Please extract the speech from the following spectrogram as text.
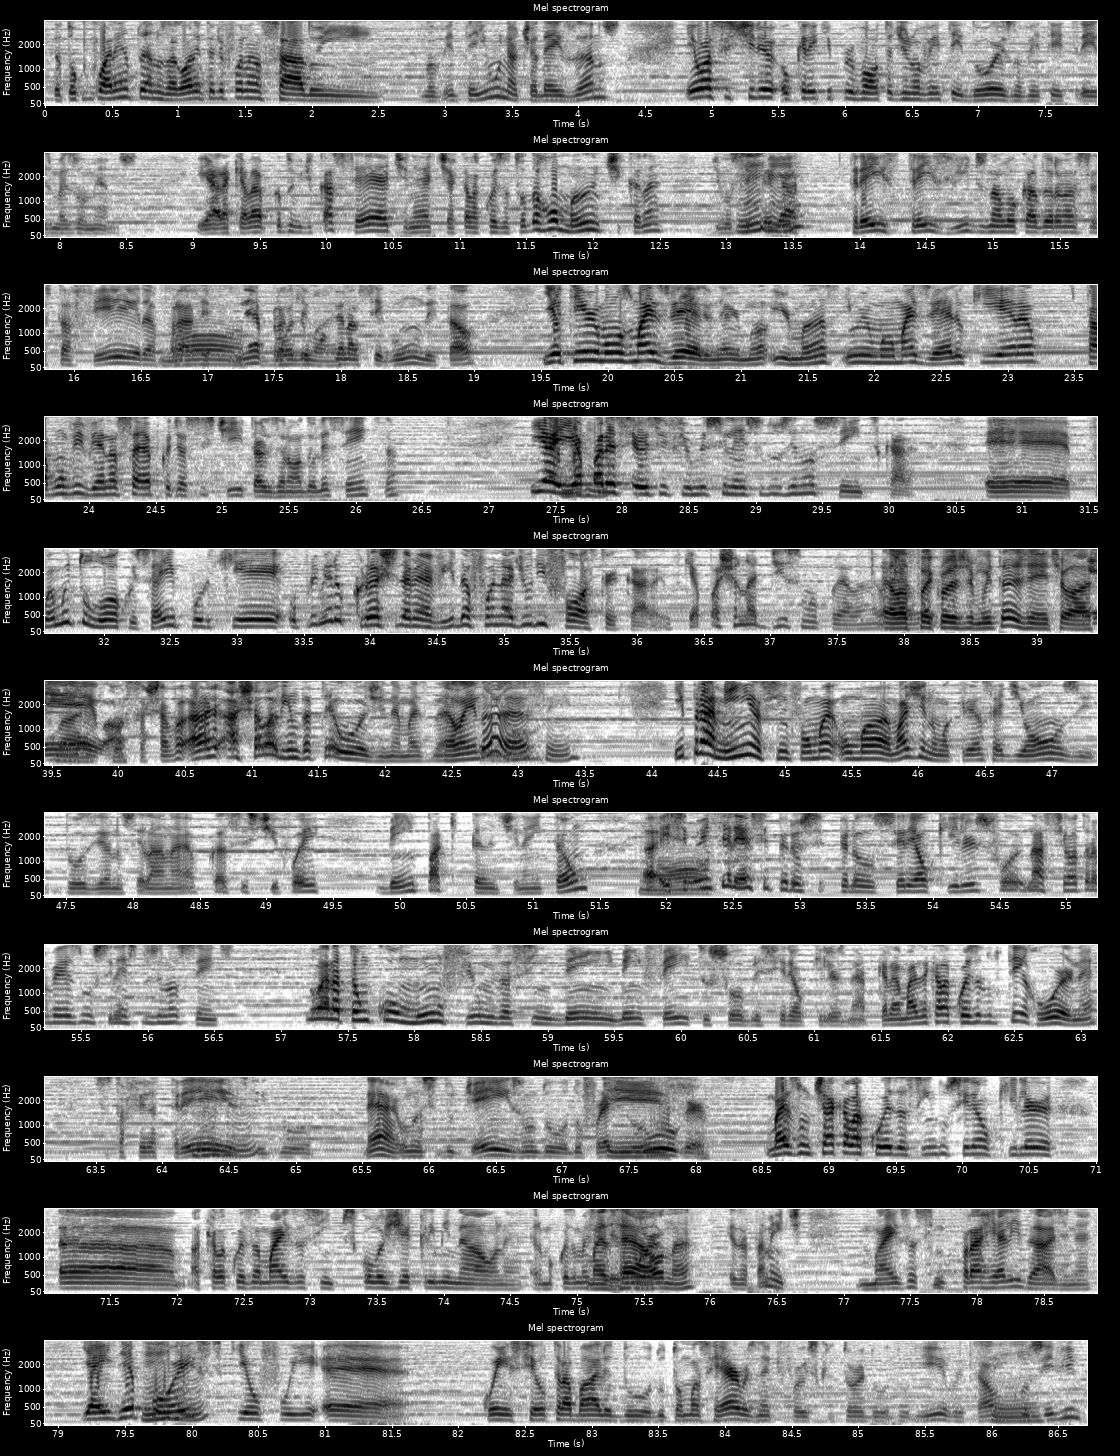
Eu tô com 40 anos agora, então ele foi lançado em 91, né? Eu tinha 10 anos. Eu assisti, eu creio que por volta de 92, 93, mais ou menos. E era aquela época do videocassete, né? Tinha aquela coisa toda romântica, né? De você Uhum. pegar três, três vídeos na locadora na sexta-feira, pra, Nossa, né, pra devolver na segunda e tal. E eu tenho irmãos mais velhos, né? Irmã, irmãs e um irmão mais velho que era estavam vivendo essa época de assistir, e tal, eles eram adolescentes, né? E aí Uhum. apareceu esse filme O Silêncio dos Inocentes, cara. É, foi muito louco isso aí, porque o primeiro crush da minha vida foi na Judy Foster, cara. Eu fiquei apaixonadíssimo por ela. né? Ela achava- foi crush de muita gente, eu acho, É, nossa, achava, acho ela linda até hoje, né? Mas, né, Ela ainda é, sim. E pra mim, assim, foi uma, uma. Imagina, uma criança de 11, 12 anos, sei lá, na época, assistir foi bem impactante, né? Então, ah, esse meu Nossa. interesse pelos, pelos serial killers foi, nasceu através do Silêncio dos Inocentes. não era tão comum filmes assim bem bem feitos sobre serial killers na época. Era mais aquela coisa do terror, né? Sexta-feira 13, uhum. do, né, o lance do Jason, do, do Fred Krueger. Mas não tinha aquela coisa assim do serial killer uh, aquela coisa mais assim, psicologia criminal, né? Era uma coisa mais, mais real, né? Exatamente. Mais assim, pra realidade, né? E aí depois uhum. que eu fui é, conhecer o trabalho do, do, Thomas Harris, né? Que foi o escritor do, do livro e tal. Sim. Inclusive,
